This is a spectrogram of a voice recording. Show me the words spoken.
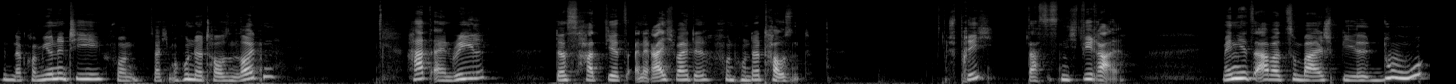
mit einer Community von, sag ich mal, 100.000 Leuten, hat ein Reel, das hat jetzt eine Reichweite von 100.000. Sprich, das ist nicht viral. Wenn jetzt aber zum Beispiel du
